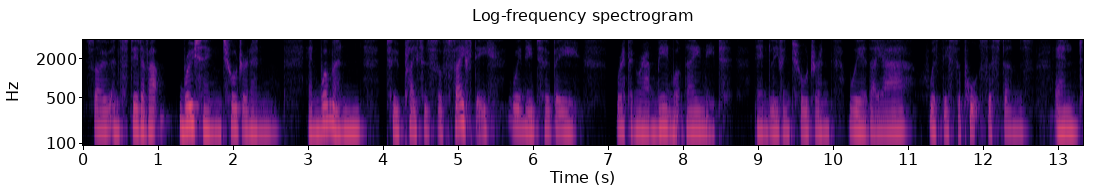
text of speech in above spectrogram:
So instead of uprooting children and, and women to places of safety, we need to be wrapping around men what they need and leaving children where they are with their support systems and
